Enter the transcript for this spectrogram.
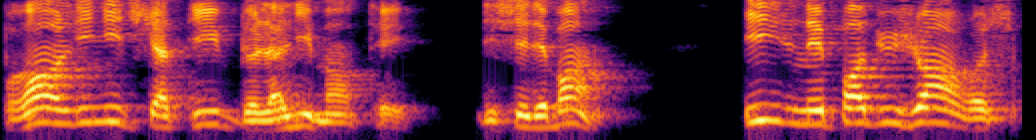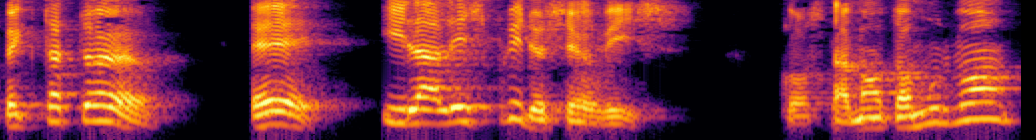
prend l'initiative de l'alimenter. Décidément, il n'est pas du genre spectateur, et il a l'esprit de service. Constamment en mouvement,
